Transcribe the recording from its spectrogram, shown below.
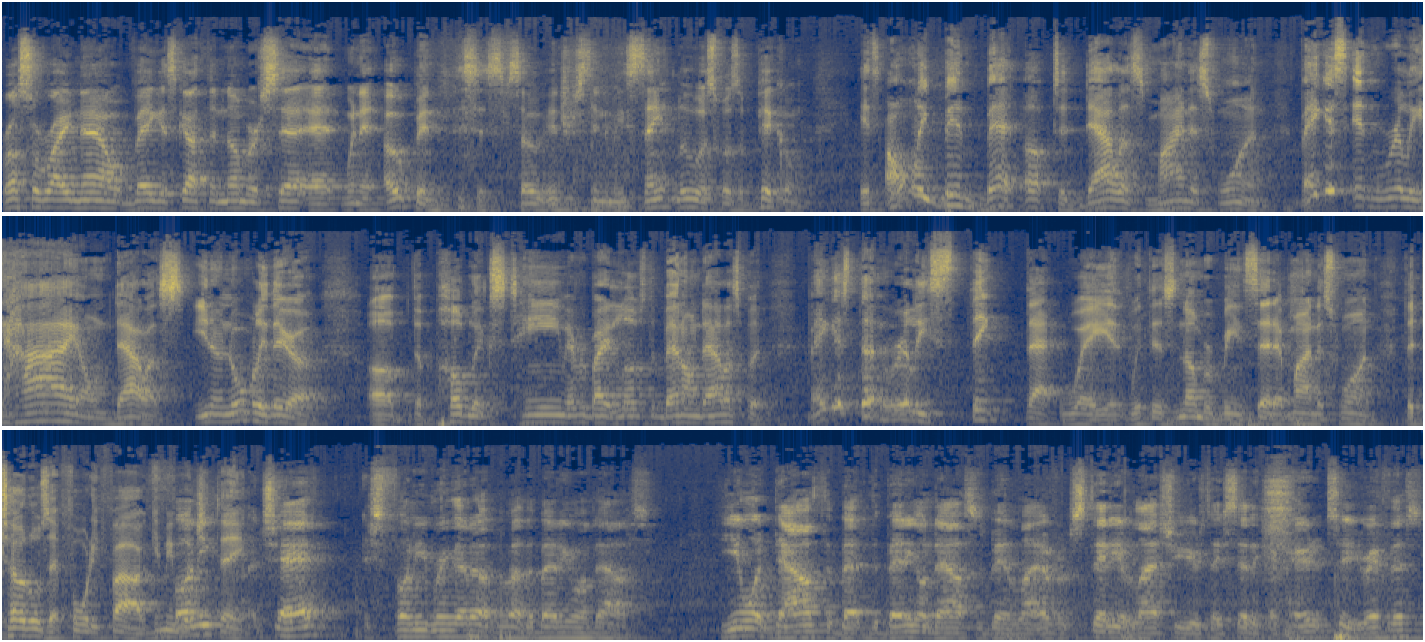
Russell, right now, Vegas got the number set at when it opened. This is so interesting to me. St. Louis was a pick 'em. It's only been bet up to Dallas minus one. Vegas isn't really high on Dallas. You know, normally they're a, uh, the public's team. Everybody loves to bet on Dallas, but Vegas doesn't really think that way with this number being set at minus one. The total's at 45. Give me what Funny, you think. Chad. It's funny you bring that up about the betting on Dallas. You know what Dallas? The bet, the betting on Dallas has been like over steady over the last few years. They said they compared it to. You ready for this?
